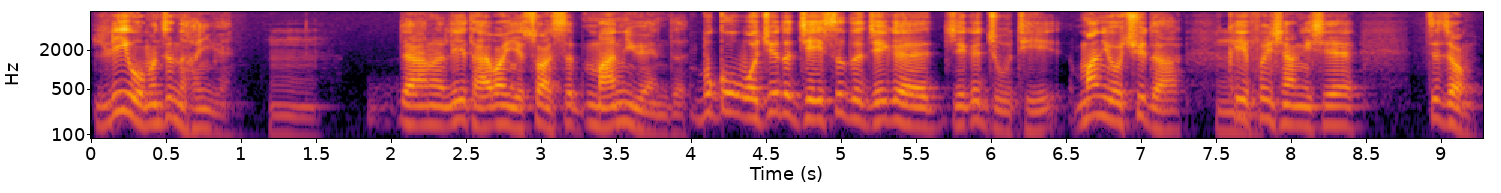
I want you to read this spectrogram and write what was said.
离我们真的很远。嗯，当然了，离台湾也算是蛮远的。不过我觉得这次的这个这个主题蛮有趣的啊、可以分享一些这种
